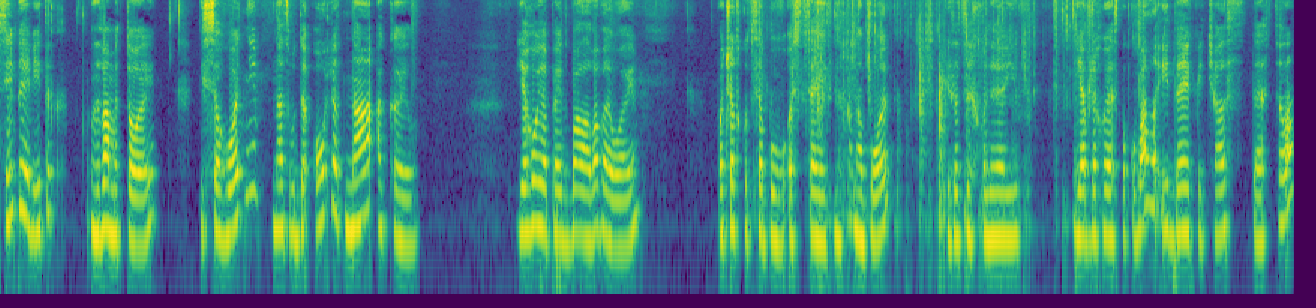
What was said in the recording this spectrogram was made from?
Всім привітик! З вами Тори. І сьогодні у нас буде огляд на акрил. Його я придбала в Аврорі. Спочатку це був ось цей набор із цих кольорів. Я вже його розпакувала і деякий час тестила.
